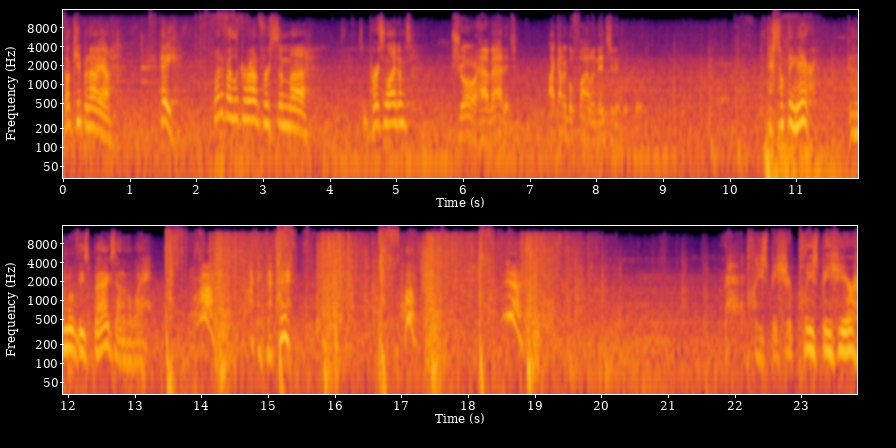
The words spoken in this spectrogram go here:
I'll keep an eye out. Hey, mind if I look around for some, uh, some personal items? Sure, have at it. I gotta go file an incident report. There's something there. Gotta move these bags out of the way. I think that's it. Huh. Yeah. Please be here, please be here.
